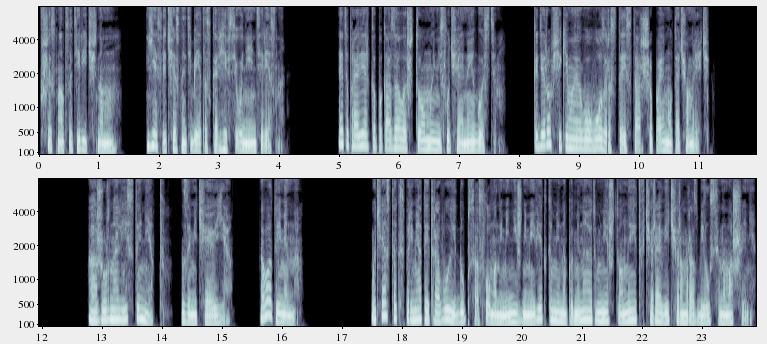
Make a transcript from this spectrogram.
в шестнадцатиричном, если честно, тебе это, скорее всего, не интересно. Эта проверка показала, что мы не случайные гости. Кодировщики моего возраста и старше поймут, о чем речь. А журналисты нет, замечаю я. Вот именно. Участок с примятой травой и дуб со сломанными нижними ветками напоминают мне, что Нейт вчера вечером разбился на машине.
